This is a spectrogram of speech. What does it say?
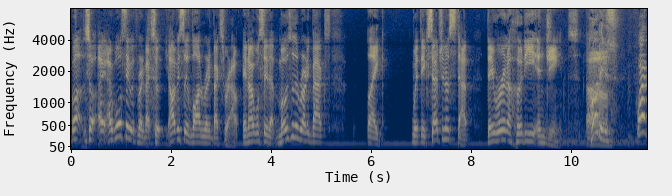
Well, so I, I will say with running backs, so obviously a lot of running backs were out, and I will say that most of the running backs, like with the exception of Stepp, they were in a hoodie and jeans. Um, Hoodies? what?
